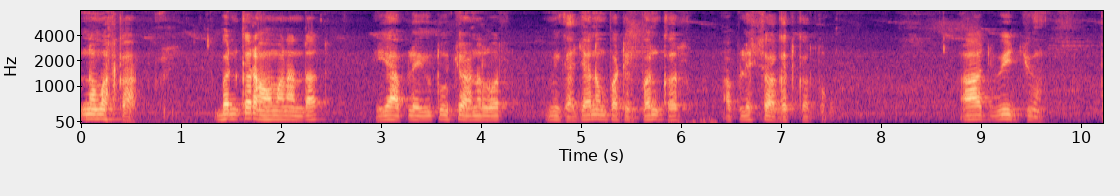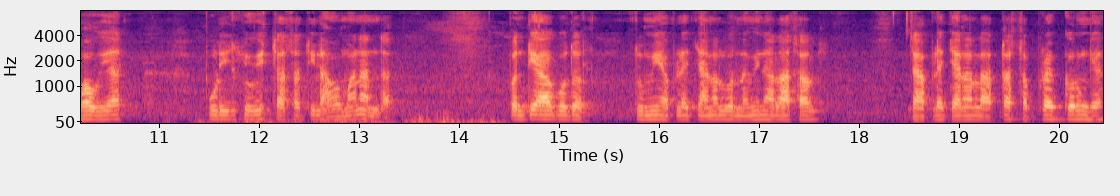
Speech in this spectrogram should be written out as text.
नमस्कार. बनकर हवामान अंदाज या आपल्या यूट्यूब चॅनलवर मी गजानन पाटील बनकर आपले स्वागत करतो. आज वीस जून. पाहूया पुढील चोवीस तासातील हवामान अंदाज. पण त्या अगोदर तुम्ही आपल्या चॅनलवर नवीन आला असाल तर आपल्या चॅनलला आत्ता सबस्क्राईब करून घ्या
